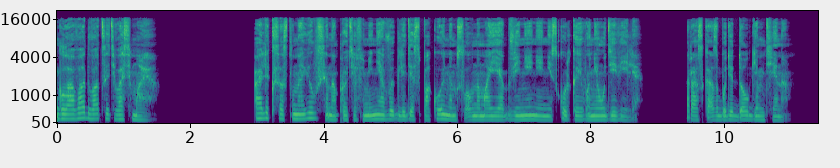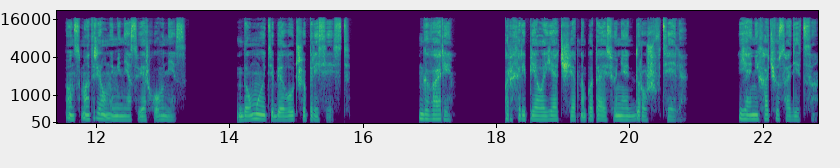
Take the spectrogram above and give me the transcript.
Глава 28. Алекс остановился напротив меня, выглядя спокойным, словно мои обвинения нисколько его не удивили. Рассказ будет долгим, Тина. Он смотрел на меня сверху вниз. Думаю, тебе лучше присесть. Говори. Прохрипела я, тщетно пытаясь унять дрожь в теле. Я не хочу садиться.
